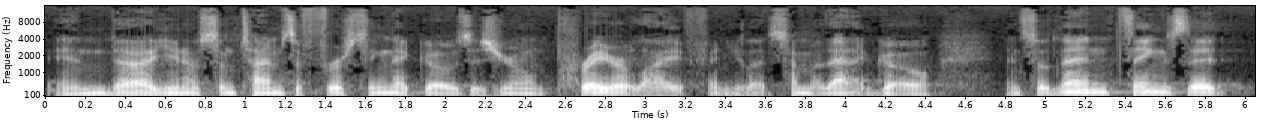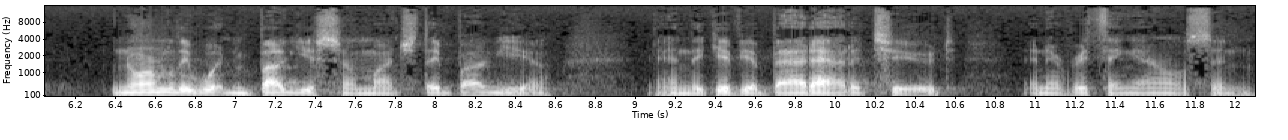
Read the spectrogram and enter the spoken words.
and uh, you know sometimes the first thing that goes is your own prayer life, and you let some of that go, and so then things that normally wouldn't bug you so much they bug you, and they give you a bad attitude and everything else, and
